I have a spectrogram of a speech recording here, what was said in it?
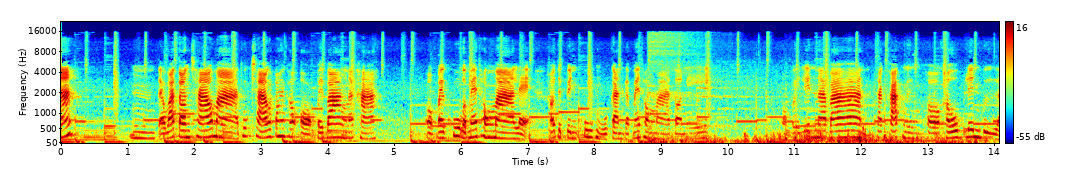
นะ อืมแต่ว่าตอนเช้ามาทุกเช้าก็ต้องให้เขาออกไปบ้างนะคะ ออกไปคู่กับแม่ทองมาแหละ เขาจะเป็นคู่หูกันกับแม่ทองมาตอนนี้ ออกไปเล่นหน้าบ้านสักพักหนึ่งพอเขาเล่นเบื่อ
